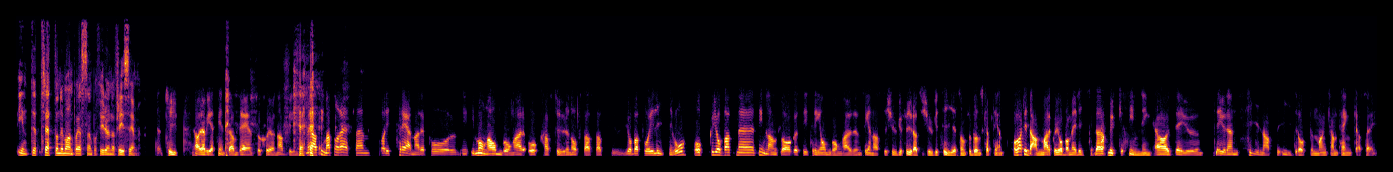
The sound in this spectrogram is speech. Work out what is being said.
Inte 13 man på SM på 400 frisim. Typ. Ja, jag vet inte om det är en förskönad bild. Men jag har simmat några SM, varit tränare på, i, i många omgångar och haft turen oftast att jobba på elitnivå och jobbat med simlandslaget i tre omgångar, den senaste 24 till 2010 som förbundskapten. Och varit i Danmark och jobbat med elitsim. Det har varit mycket simning. Ja, det är ju det är ju den finaste idrotten man kan tänka sig.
